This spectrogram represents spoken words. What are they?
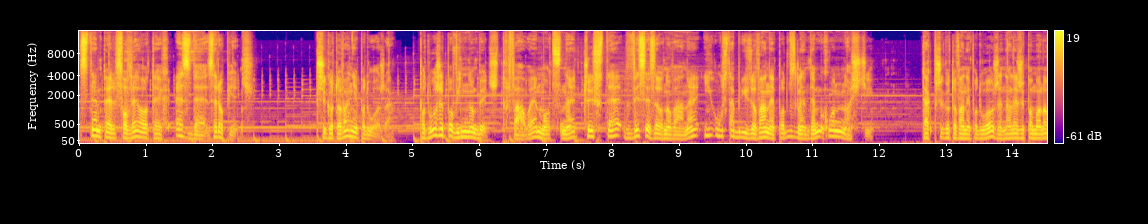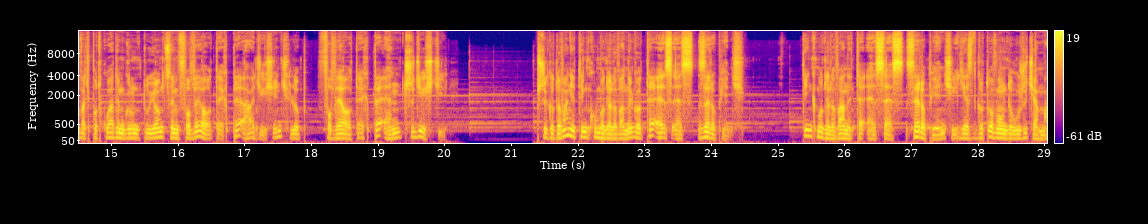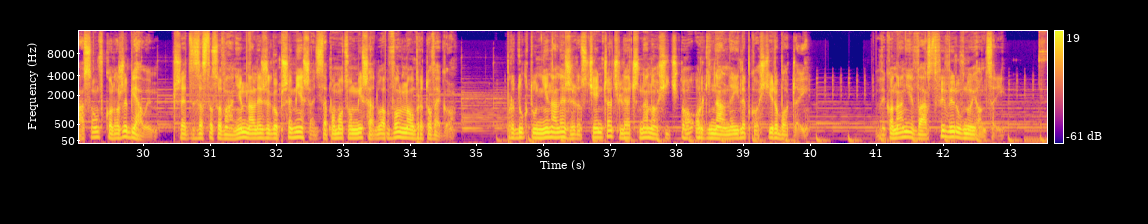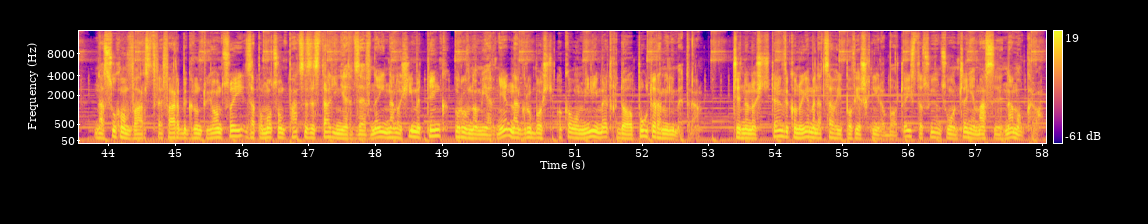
stempel Foveotech SD05. Przygotowanie podłoża. Podłoże powinno być trwałe, mocne, czyste, wysezonowane i ustabilizowane pod względem chłonności. Tak przygotowane podłoże należy pomalować podkładem gruntującym Foveotech PA10 lub Foveotech PN30. Przygotowanie tynku modelowanego TSS 05. Tynk modelowany TSS 05 jest gotową do użycia masą w kolorze białym. Przed zastosowaniem należy go przemieszać za pomocą mieszadła wolnoobrotowego. Produktu nie należy rozcieńczać, lecz nanosić o oryginalnej lepkości roboczej. Wykonanie warstwy wyrównującej. Na suchą warstwę farby gruntującej za pomocą pacy ze stali nierdzewnej nanosimy tynk równomiernie na grubość około mm do 1,5 mm. Czynność tę wykonujemy na całej powierzchni roboczej, stosując łączenie masy na mokro.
